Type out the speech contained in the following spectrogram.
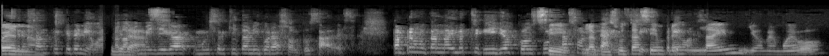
interesantes que he tenido. Bueno, también me llega muy cerquita a mi corazón, tú sabes. Están preguntando ahí los chiquillos, consultas sí, La consulta siempre es online, yo me muevo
